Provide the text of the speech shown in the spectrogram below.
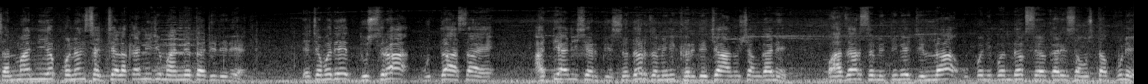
सन्माननीय पणन संचालकांनी जी मान्यता दिलेली आहे त्याच्यामध्ये दुसरा मुद्दा असा आहे अटी आणि शर्ती. सदर जमिनी खरेदीच्या अनुषंगाने बाजार समितीने जिल्हा उपनिबंधक सहकारी संस्था पुणे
